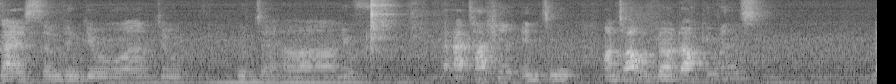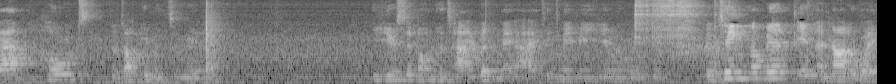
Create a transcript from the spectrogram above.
like something you uh, to you uh, you attach it into on top of your documents that holds the documents really. You use it all the time, but may, I think maybe you, you you think of it in another way.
